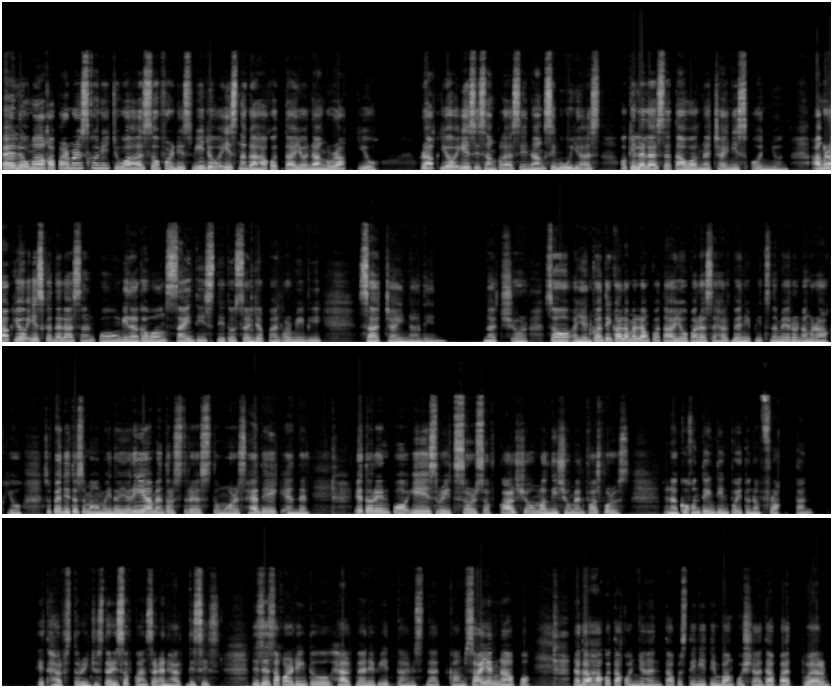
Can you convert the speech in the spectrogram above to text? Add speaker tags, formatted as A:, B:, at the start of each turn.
A: Hello mga ka-farmers, konnichiwa. So for this video is naghahakot tayo ng rakyo. Rakyo is isang klase ng sibuyas o kilala sa tawag na Chinese onion. Ang rakyo is kadalasan pong ginagawang side dish dito sa Japan or maybe sa China din. Not sure. So, ayan, konting kalaman lang po tayo para sa health benefits na meron ang rakyo. So, pwede ito sa mga may diarrhea, mental stress, tumors, headache, and then ito rin po is rich source of calcium, magnesium, and phosphorus. Nagko-contain din po ito ng fructan. It helps to reduce the risk of cancer and health disease. This is according to healthbenefittimes.com. So, ayan nga po. Naghahakot ako niyan, tapos tinitimbang ko siya. Dapat 12,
